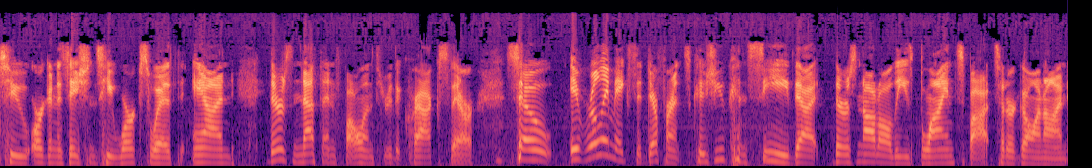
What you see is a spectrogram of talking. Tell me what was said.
to organizations he works with, and there's nothing falling through the cracks there. So it really makes a difference because you can see that there's not all these blind spots that are going on.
